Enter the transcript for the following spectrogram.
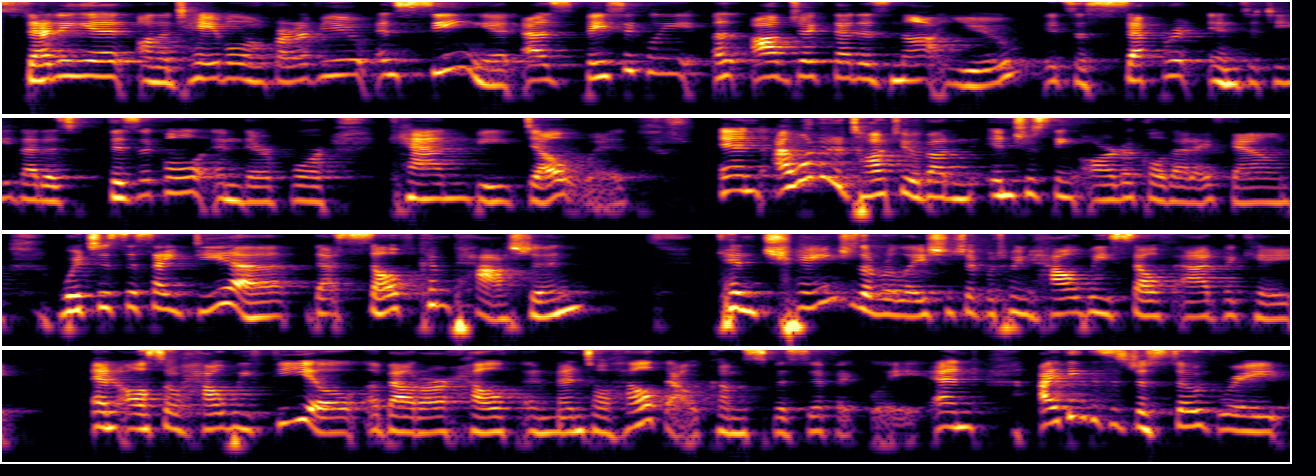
setting it on a table in front of you and seeing it as basically an object that is not you. It's a separate entity that is physical and therefore can be dealt with. And I wanted to talk to you about an interesting article that I found, which is this idea that self compassion can change the relationship between how we self advocate and also how we feel about our health and mental health outcomes specifically. And I think this is just so great,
